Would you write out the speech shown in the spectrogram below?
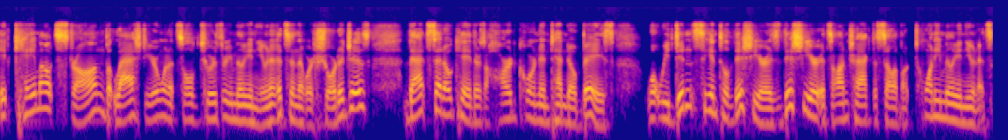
it came out strong. But last year, when it sold two or three million units and there were shortages, that said, okay, there's a hardcore Nintendo base. What we didn't see until this year is this year it's on track to sell about 20 million units,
